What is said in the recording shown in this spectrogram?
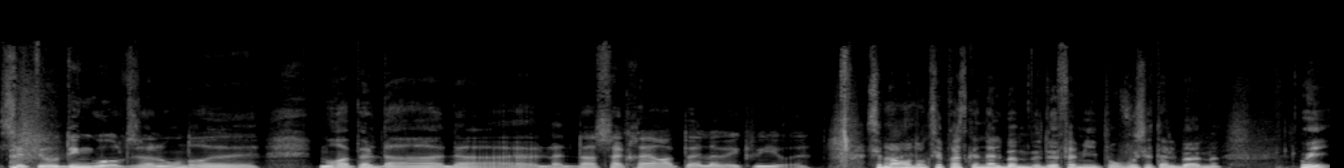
C'était au Dingwalls à Londres. euh, Je me rappelle d'un, sacré rappel avec lui. Ouais. C'est marrant, donc c'est presque un album de famille pour vous, cet album. Oui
